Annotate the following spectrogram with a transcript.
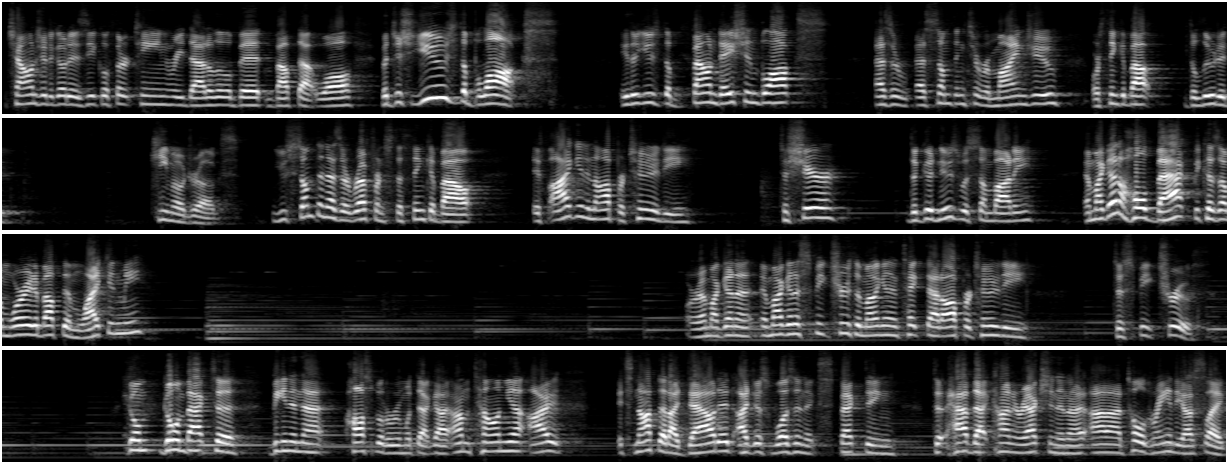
Challenge you to go to Ezekiel 13, read that a little bit about that wall, but just use the blocks. Either use the foundation blocks as, a, as something to remind you, or think about diluted chemo drugs use something as a reference to think about if I get an opportunity to share the good news with somebody, am I going to hold back because I'm worried about them liking me? Or am I going to am I going to speak truth? Am I going to take that opportunity to speak truth? Going, going back to being in that hospital room with that guy, I'm telling you, I it's not that I doubted, I just wasn't expecting to have that kind of reaction. And I, I told Randy, I was like,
